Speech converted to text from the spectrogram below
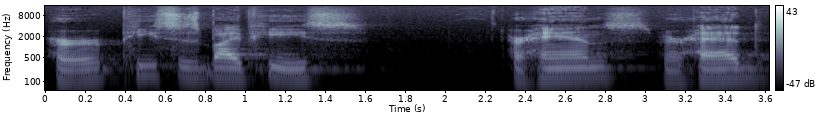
her pieces by piece her hands, her head,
